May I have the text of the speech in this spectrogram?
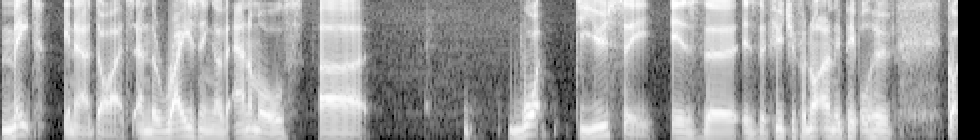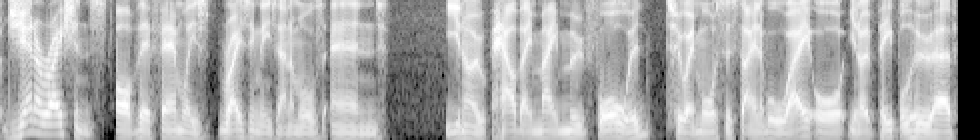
meat in our diets and the raising of animals, uh, what do you see is the is the future for not only people who've got generations of their families raising these animals and you know, how they may move forward to a more sustainable way, or, you know, people who have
